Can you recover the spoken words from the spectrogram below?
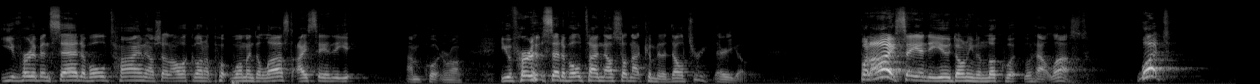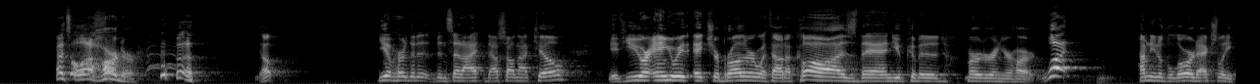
You've heard it been said of old time, thou shalt not look on a woman to lust. I say unto you, I'm quoting wrong. You've heard it said of old time, thou shalt not commit adultery. There you go. But I say unto you, don't even look without lust. What? That's a lot harder. yep. You have heard that it's been said, thou shalt not kill. If you are angry at your brother without a cause, then you've committed murder in your heart. What? How many know the Lord actually,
